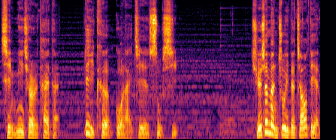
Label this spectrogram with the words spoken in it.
请密丘尔太太立刻过来接素系。学生们注意的焦点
